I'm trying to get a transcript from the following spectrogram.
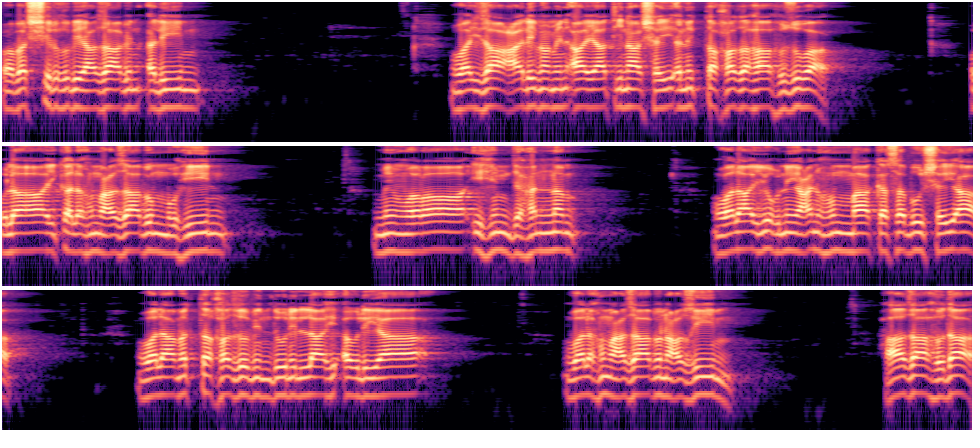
فبشرہ بعذاب علیم وإذا علم من آیاتنا شيئا اتخذها حضوا اولئک لهم عذاب مہین من ورائہم جہنم ولا یغنی عنہم ما کسبوا شیئا ولا متخذوا من دون اللہ اولیاء ولہم عذاب عظیم۔ حاذا ہدا۔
